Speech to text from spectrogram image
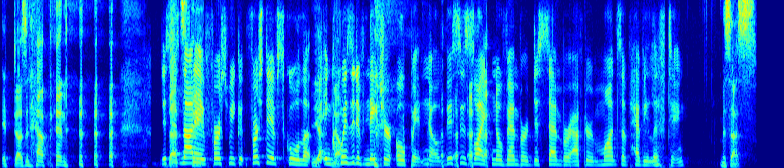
It doesn't happen This That's is not the- a first week, first day of school, the, Yeah, the no. inquisitive nature open. No, this is like November, December after months of heavy lifting. miss s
